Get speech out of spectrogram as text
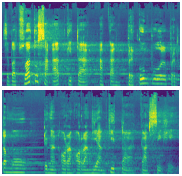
Sebab suatu saat kita akan berkumpul, bertemu dengan orang-orang yang kita kasihi.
